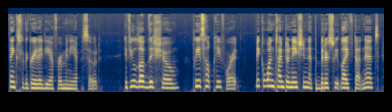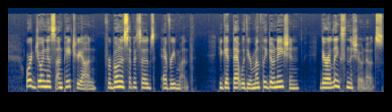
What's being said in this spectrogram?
thanks for the great idea for a mini episode. If you love this show, please help pay for it. Make a one time donation at thebittersweetlife.net or join us on Patreon for bonus episodes every month. You get that with your monthly donation. There are links in the show notes.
